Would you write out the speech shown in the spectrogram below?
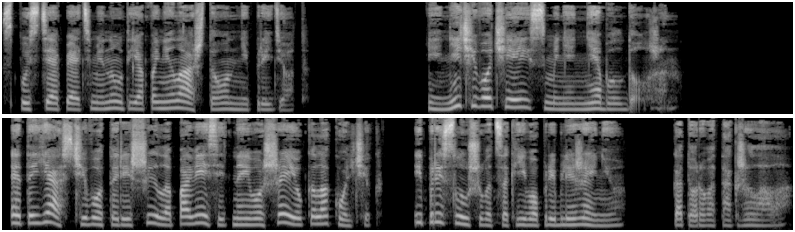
Спустя пять минут я поняла, что он не придет. И ничего Чейз мне не был должен. Это я с чего-то решила повесить на его шею колокольчик и прислушиваться к его приближению, которого так желала.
